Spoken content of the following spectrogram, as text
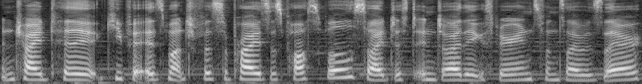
and tried to keep it as much of a surprise as possible, so I just enjoy the experience once I was there.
